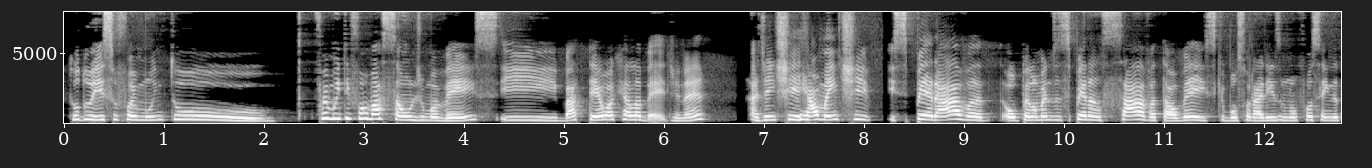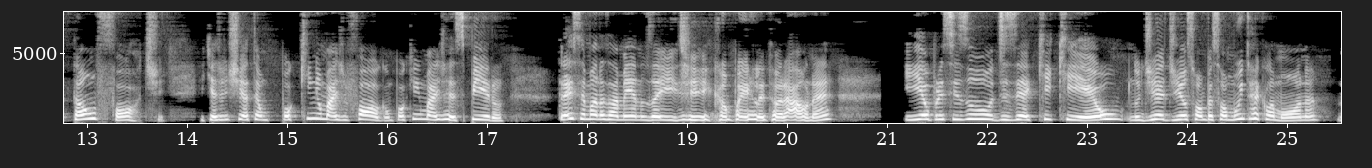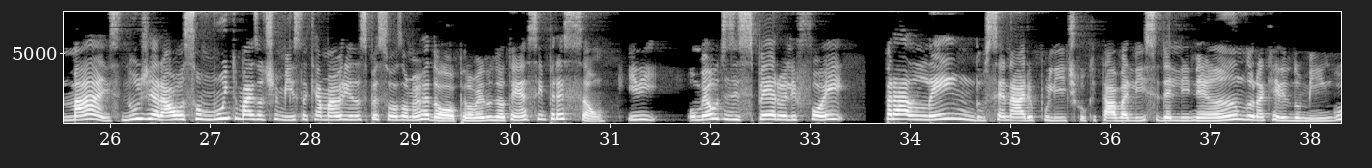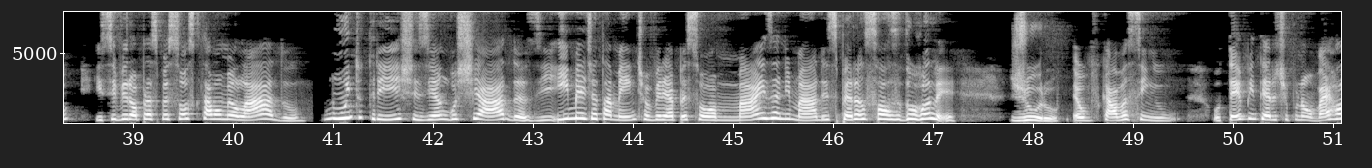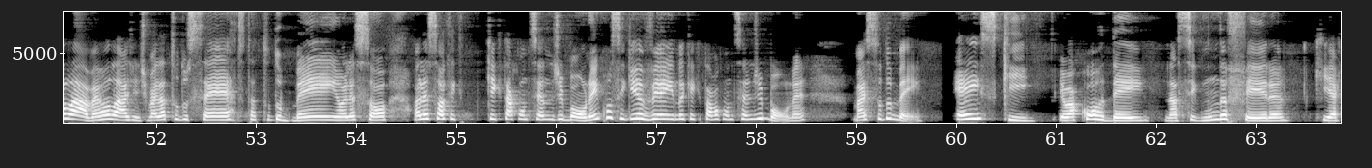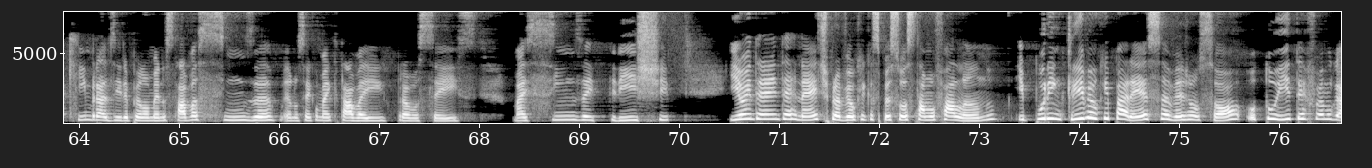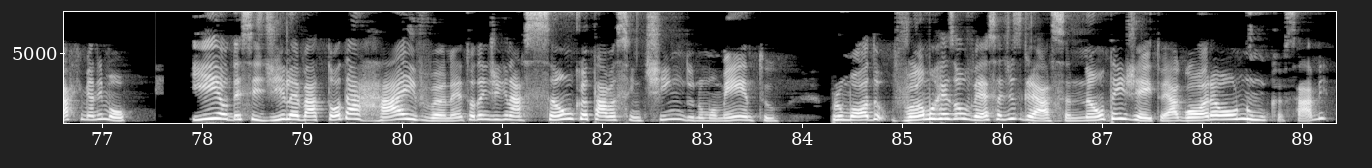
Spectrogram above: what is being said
Tudo isso foi muito... Foi muita informação de uma vez e bateu aquela bad, né? A gente realmente esperava, ou pelo menos esperançava, talvez, que o bolsonarismo não fosse ainda tão forte e que a gente ia ter um pouquinho mais de folga, um pouquinho mais de respiro. Três semanas a menos aí de campanha eleitoral, né? E eu preciso dizer aqui que eu, no dia a dia, eu sou uma pessoa muito reclamona, mas, no geral, eu sou muito mais otimista que a maioria das pessoas ao meu redor. Pelo menos eu tenho essa impressão. E o meu desespero, ele foi para além do cenário político que estava ali se delineando naquele domingo e se virou para as pessoas que estavam ao meu lado muito tristes e angustiadas e imediatamente eu virei a pessoa mais animada e esperançosa do rolê. Juro, eu ficava assim, o, o tempo inteiro tipo, não, vai rolar, vai rolar, gente, vai dar tudo certo, tá tudo bem, olha só, olha só o que, que, que tá acontecendo de bom. Nem conseguia ver ainda o que, que tava acontecendo de bom, né? Mas tudo bem. Eis que eu acordei na segunda-feira, que aqui em Brasília pelo menos estava cinza. Eu não sei como é que estava aí para vocês, mas cinza e triste. E eu entrei na internet para ver o que, que as pessoas estavam falando. E por incrível que pareça, vejam só, o Twitter foi o lugar que me animou. E eu decidi levar toda a raiva, né, toda a indignação que eu estava sentindo no momento pro modo vamos resolver essa desgraça. Não tem jeito, é agora ou nunca, sabe?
